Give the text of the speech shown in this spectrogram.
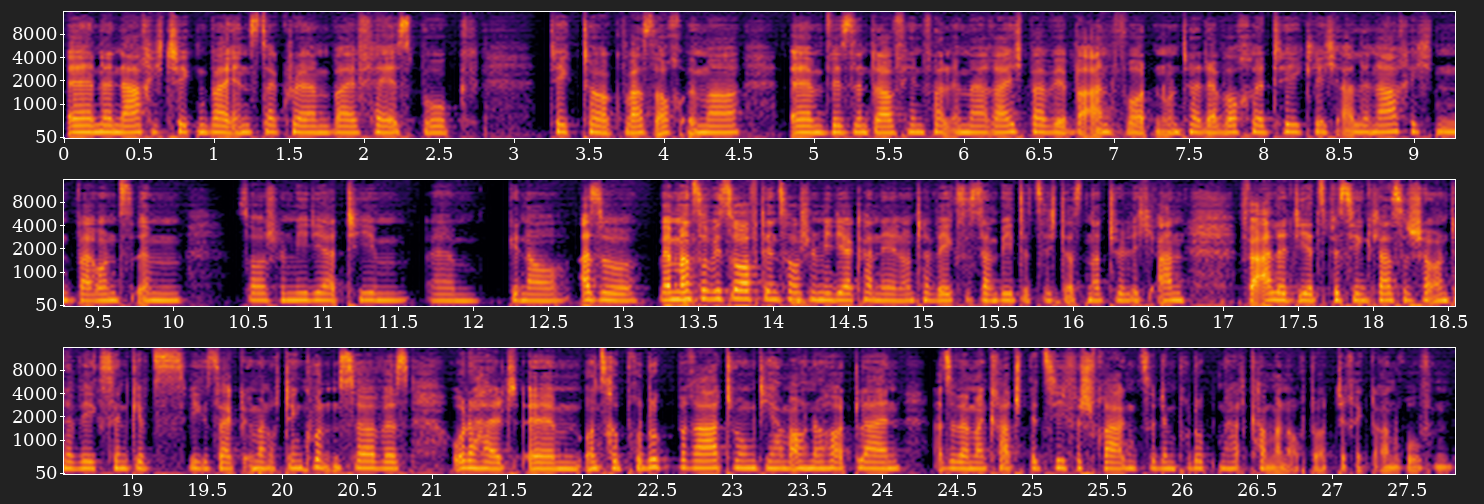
äh, eine Nachricht schicken bei Instagram, bei Facebook, TikTok, was auch immer. Ähm, wir sind da auf jeden Fall immer erreichbar. Wir beantworten unter der Woche täglich alle Nachrichten bei uns im Social-Media-Team. Ähm, Genau. Also wenn man sowieso auf den Social-Media-Kanälen unterwegs ist, dann bietet sich das natürlich an. Für alle, die jetzt ein bisschen klassischer unterwegs sind, gibt es, wie gesagt, immer noch den Kundenservice oder halt ähm, unsere Produktberatung. Die haben auch eine Hotline. Also wenn man gerade spezifisch Fragen zu den Produkten hat, kann man auch dort direkt anrufen.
